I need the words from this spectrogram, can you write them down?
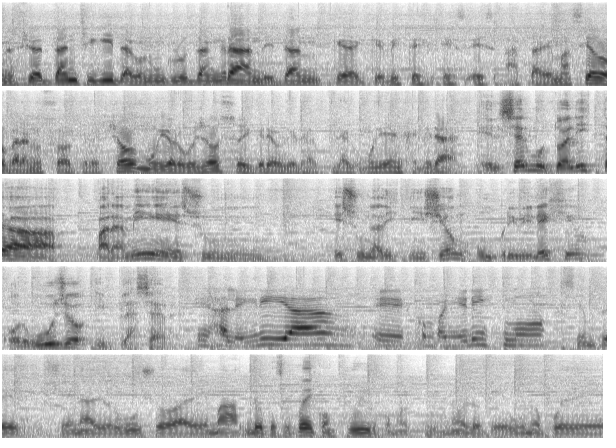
Una ciudad tan chiquita con un club tan grande y tan que, que viste es, es, hasta demasiado para nosotros. Yo muy orgulloso y creo que la, la, comunidad en general. El ser mutualista para mí es un es una distinción, un privilegio, orgullo y placer. Es alegría, es compañerismo. Siempre llena de orgullo además lo que se puede construir como el club, ¿no? lo que uno puede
